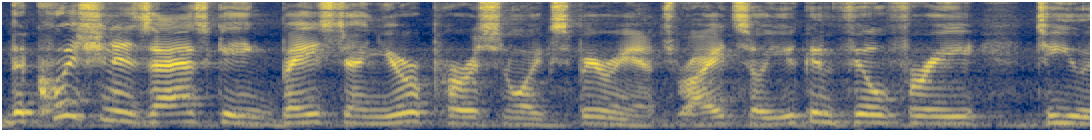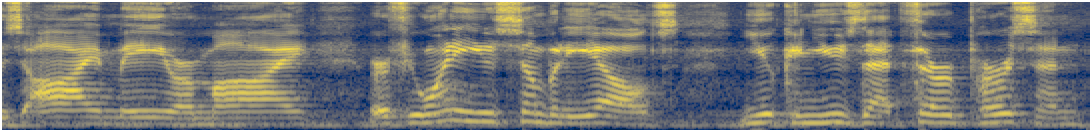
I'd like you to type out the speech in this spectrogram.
The question is asking based on your personal experience, right? So you can feel free to use I, me, or my, or if you want to use somebody else, you can use that third person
